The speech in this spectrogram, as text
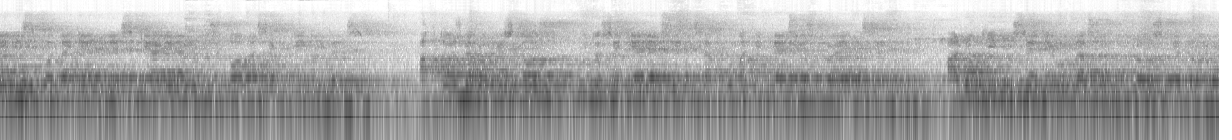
αλήτης υποταγέντες και αλλήλους τους πόδας εκκλίνοντες. Αυτός γαροχριστός ούτως εγέλευσε τις αυτού μαθητές ως προέθεσε, αλλού κύκουσε Ιούδας ο και δρόνια.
